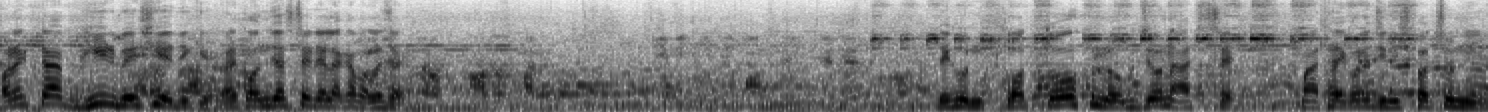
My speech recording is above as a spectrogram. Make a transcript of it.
অনেকটা ভিড় বেশি এদিকে। মানে কনজাস্টেড এলাকা বলা যায়। দেখুন কত লোকজন আসছে মাথায় করে জিনিসপত্র নিয়ে।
